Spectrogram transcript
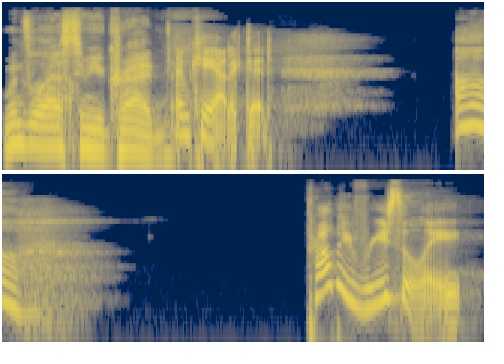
When's the last time you cried? I'm chaotic good. Oh, probably recently.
